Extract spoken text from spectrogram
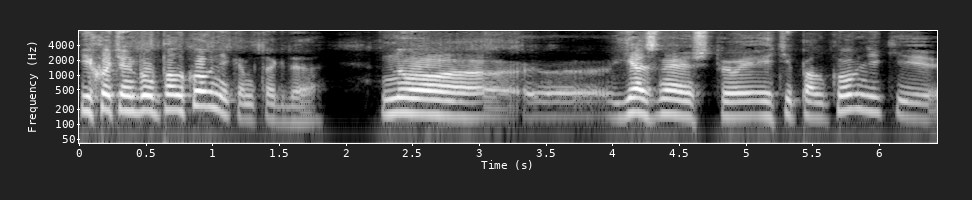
И хоть он был полковником тогда, но я знаю, что эти полковники,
